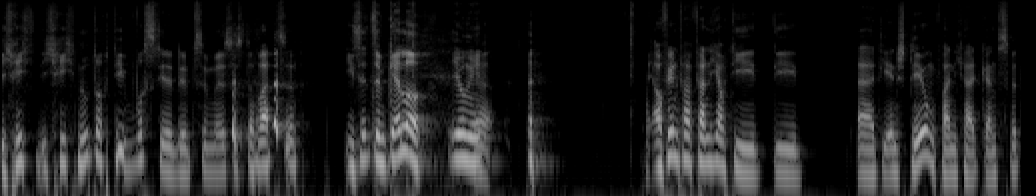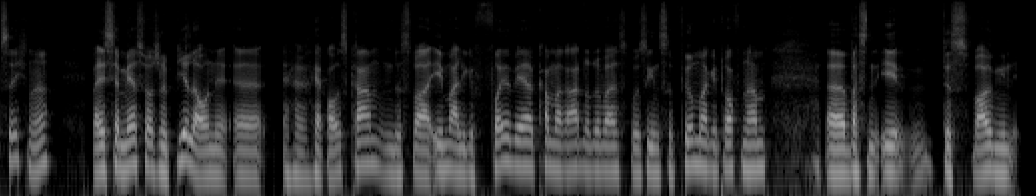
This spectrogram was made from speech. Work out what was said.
Ich riech, ich riech nur doch die Wurst hier in dem Zimmer, es ist der Wahnsinn. Ich sitze im Keller, Junge. Ja. Auf jeden Fall fand ich auch die, die, äh, die Entstehung fand ich halt ganz witzig, ne? Weil es ja mehr so aus einer Bierlaune äh, her herauskam. Und das war ehemalige Feuerwehrkameraden oder was, wo sie in so Firma getroffen haben. Äh, was ein eh, das war irgendwie ein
